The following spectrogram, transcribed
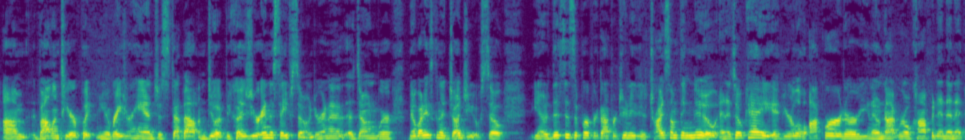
Um, volunteer, put, you know, raise your hand, just step out and do it because you're in a safe zone. You're in a, a zone where nobody's going to judge you. So you know, this is a perfect opportunity to try something new. And it's okay if you're a little awkward or, you know, not real confident in it.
